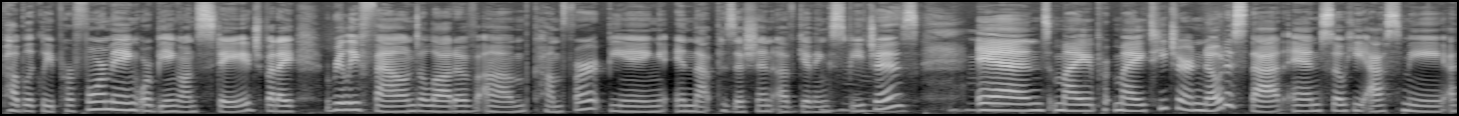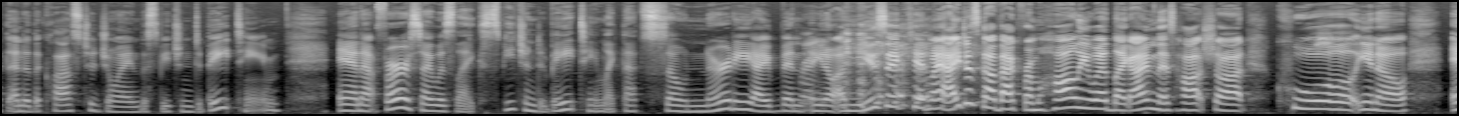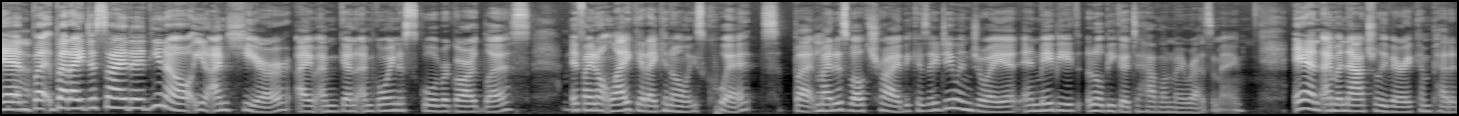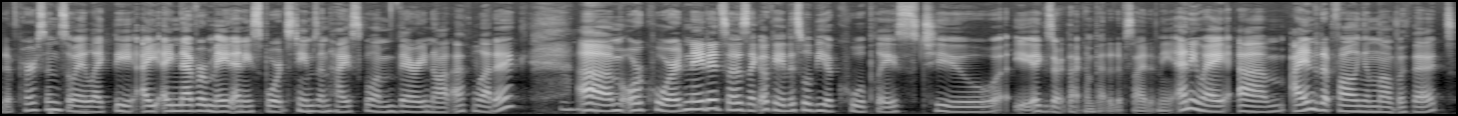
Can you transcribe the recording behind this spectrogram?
publicly performing or being on stage, but I really found a lot of um, comfort being in that position of giving mm-hmm. speeches. Mm-hmm. And my my teacher noticed that, and so he asked me at the end of the class to join the speech and debate team. And at first, I was like, speech and debate team, like that's so nerdy. I've been, right. you know, a music kid. My I just got back from Hollywood, like I'm this hotshot, cool, you know and yeah. but but i decided you know you know i'm here I, i'm gonna i'm going to school regardless mm-hmm. if i don't like it i can always quit but yeah. might as well try because i do enjoy it and maybe it'll be good to have on my resume and i'm a naturally very competitive person so i like the i, I never made any sports teams in high school i'm very not athletic mm-hmm. um, or coordinated so i was like okay this will be a cool place to exert that competitive side of me anyway um, i ended up falling in love with it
